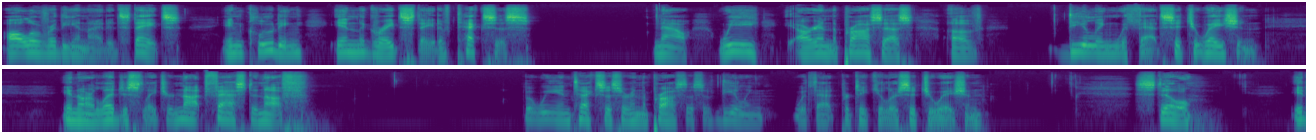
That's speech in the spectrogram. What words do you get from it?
all over the United States, including in the great state of Texas. Now, we are in the process of dealing with that situation in our legislature, not fast enough. But we in Texas are in the process of dealing with that particular situation. Still, it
